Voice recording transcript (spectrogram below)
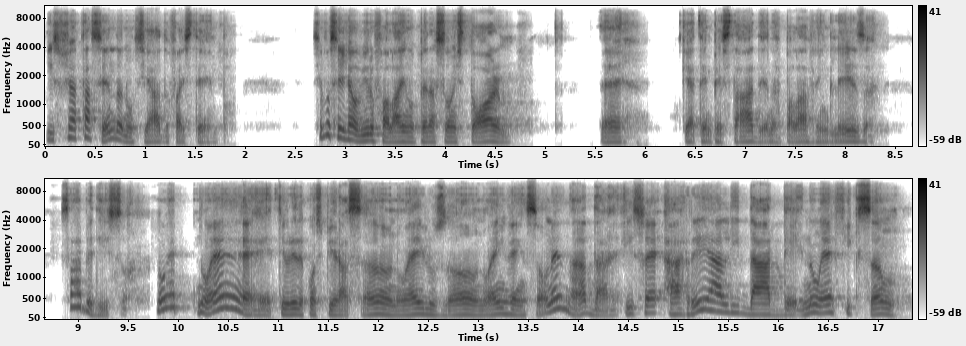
Isso já está sendo anunciado faz tempo. Se vocês já ouviram falar em Operação Storm, né, que é a tempestade na palavra inglesa, sabe disso. Não é, não é teoria da conspiração, não é ilusão, não é invenção, não é nada. Isso é a realidade, não é ficção.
